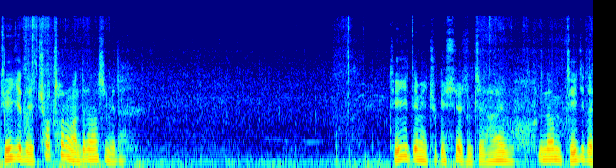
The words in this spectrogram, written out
돼지들이 초토화를 만들어 놨습니다. 돼지 때문에 죽겠어요, 진짜. 아이고, 이놈 돼지들.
